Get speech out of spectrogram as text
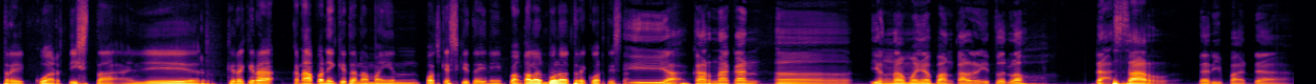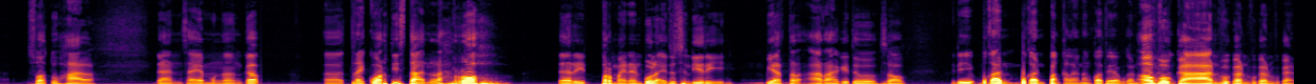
trequartista anjir. Kira-kira kenapa nih kita namain podcast kita ini pangkalan bola trequartista? Iya, karena kan eh, yang namanya pangkalan itu adalah dasar daripada suatu hal dan saya menganggap eh, trequartista adalah roh dari permainan bola itu sendiri biar terarah gitu, sob. Jadi bukan bukan pangkalan angkot ya, bukan. Oh, pangkalan angkot. bukan, bukan, bukan, bukan.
